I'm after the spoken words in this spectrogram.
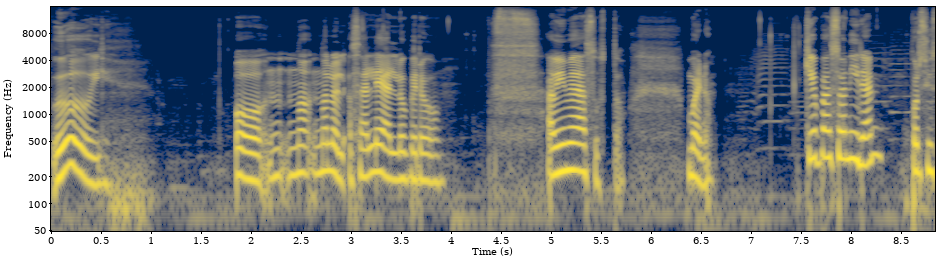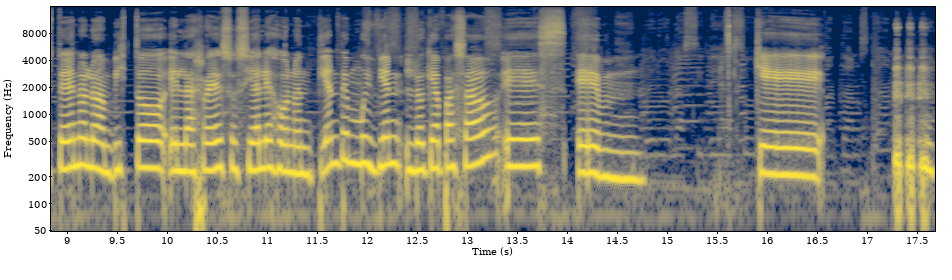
Uy. O no, no lo, o sea, léanlo, pero a mí me da susto. Bueno, ¿qué pasó en Irán? Por si ustedes no lo han visto en las redes sociales o no entienden muy bien lo que ha pasado, es em, que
